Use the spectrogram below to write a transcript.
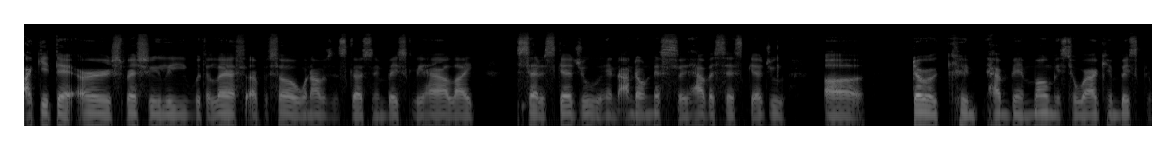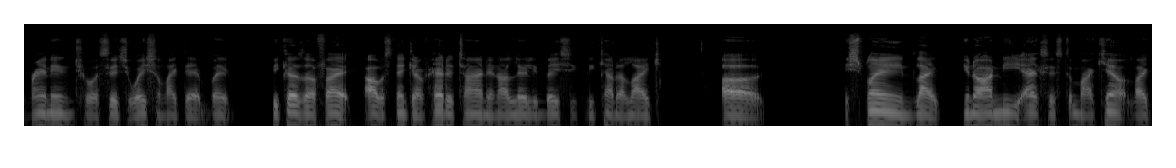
i get that urge especially with the last episode when i was discussing basically how I like to set a schedule and i don't necessarily have a set schedule uh there could have been moments to where i can basically run into a situation like that but because of fact I was thinking ahead of time and I literally basically kind of like uh explained like you know I need access to my account like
